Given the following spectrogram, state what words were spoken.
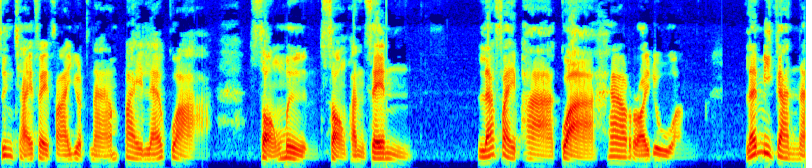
ซึ่งใช้ไฟฟ้าหยดน้ำไปแล้วกว่า 22,000 เส้น และไฟพากว่า 500 ดวง และมีการน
